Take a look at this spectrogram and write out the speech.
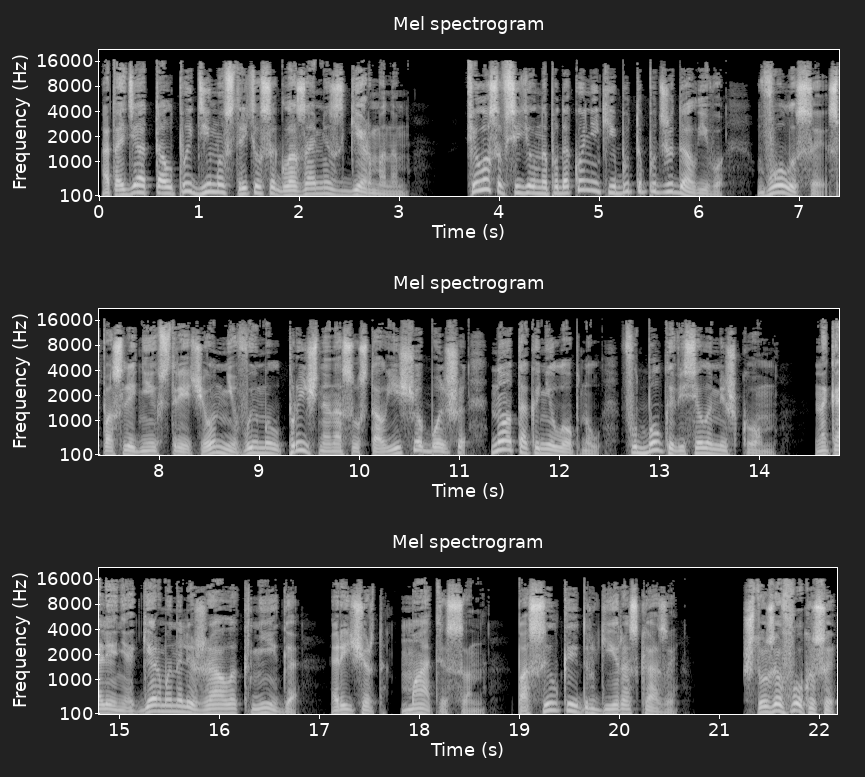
Отойдя от толпы, Дима встретился глазами с Германом. Философ сидел на подоконнике и будто поджидал его — Волосы с последней их встречи он не вымыл, прыщ на носу стал еще больше, но так и не лопнул. Футболка висела мешком. На коленях Германа лежала книга «Ричард Маттисон», посылка и другие рассказы. «Что за фокусы?»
